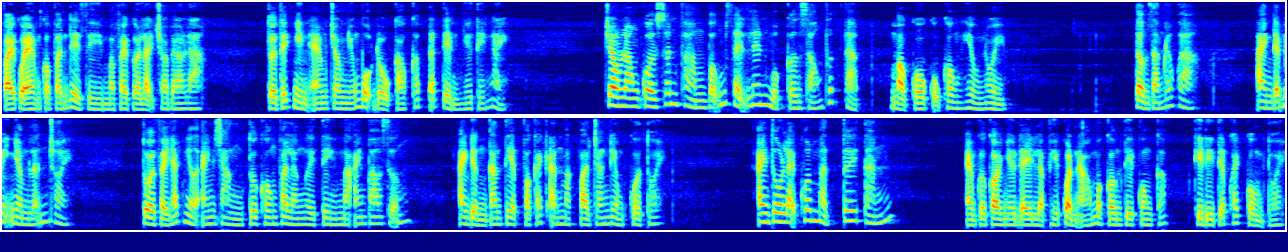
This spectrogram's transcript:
Váy của em có vấn đề gì mà phải gửi lại cho Bella? Tôi thích nhìn em trong những bộ đồ cao cấp đắt tiền như thế này. Trong lòng của Xuân Phạm bỗng dậy lên một cơn sóng phức tạp mà cô cũng không hiểu nổi. Tổng giám đốc à, anh đã bị nhầm lẫn rồi. Tôi phải nhắc nhở anh rằng tôi không phải là người tình mà anh bao dưỡng. Anh đừng can thiệp vào cách ăn mặc và trang điểm của tôi. Anh thu lại khuôn mặt tươi tắn. Em cứ coi như đây là phí quần áo mà công ty cung cấp khi đi tiếp khách cùng tôi.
